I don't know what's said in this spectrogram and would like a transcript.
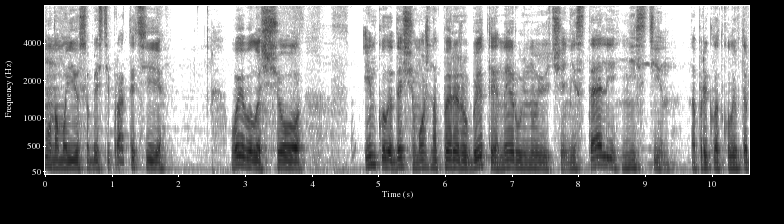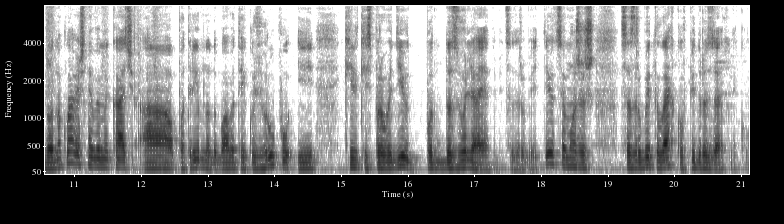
ну, на моїй особистій практиці виявилося, що інколи дещо можна переробити, не руйнуючи ні стелі, ні стін. Наприклад, коли в тебе одноклавішний вимикач, а потрібно додати якусь групу, і кількість проводів дозволяє тобі це зробити. Ти це можеш все зробити легко в підрозетнику.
